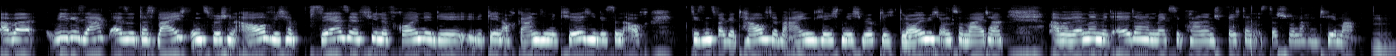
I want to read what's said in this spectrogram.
Aber wie gesagt, also das weicht inzwischen auf. Ich habe sehr, sehr viele Freunde, die, die gehen auch gar nicht in die Kirche, die sind auch die sind zwar getauft, aber eigentlich nicht wirklich gläubig und so weiter. Aber wenn man mit älteren Mexikanern spricht, dann ist das schon noch ein Thema. Mhm.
